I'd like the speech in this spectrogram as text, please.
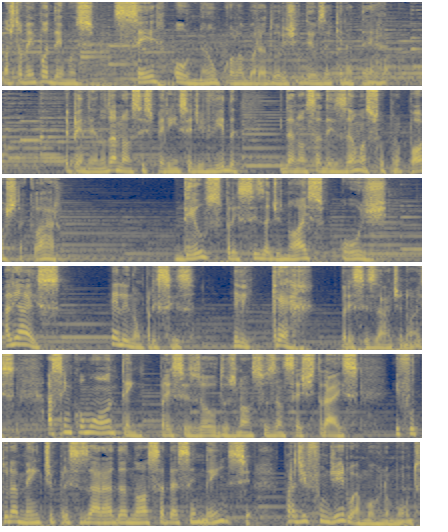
Nós também podemos ser ou não colaboradores de Deus aqui na Terra dependendo da nossa experiência de vida e da nossa adesão à sua proposta, claro. Deus precisa de nós hoje. Aliás, Ele não precisa, Ele quer precisar de nós. Assim como ontem precisou dos nossos ancestrais e futuramente precisará da nossa descendência para difundir o amor no mundo.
